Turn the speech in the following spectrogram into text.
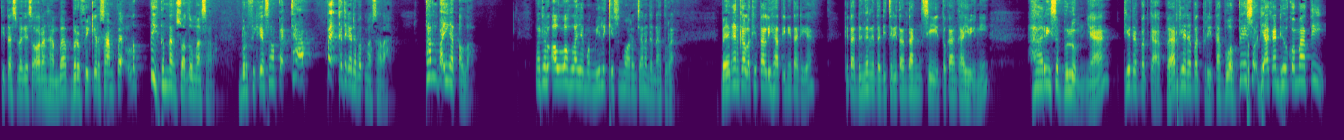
kita sebagai seorang hamba berpikir sampai letih tentang suatu masalah. Berpikir sampai capek ketika dapat masalah. Tanpa ingat Allah. Padahal Allah lah yang memiliki semua rencana dan aturan. Bayangkan kalau kita lihat ini tadi ya. Kita dengerin tadi cerita tentang si tukang kayu ini. Hari sebelumnya dia dapat kabar, dia dapat berita bahwa besok dia akan dihukum mati.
